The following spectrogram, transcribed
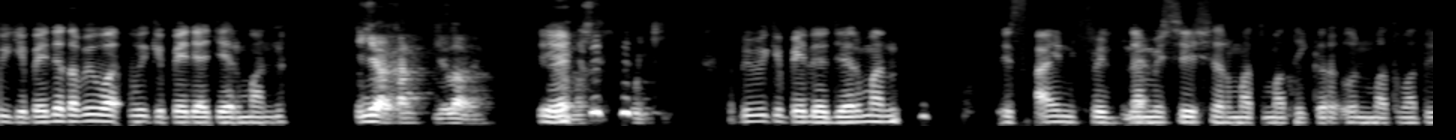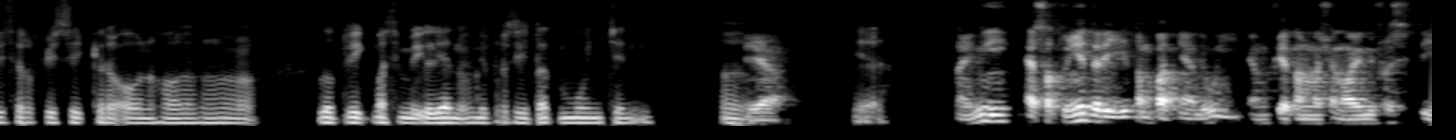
Wikipedia tapi Wikipedia Jerman Iya kan, gila kan. Iya Dia masuk wiki. tapi Wikipedia Jerman ist ein Iya. vietnamesischer Mathematiker und mathematischer Physiker und Ludwig Maximilian Universität München Iya. ya Nah ini S1-nya dari tempatnya Doi, yang Vietnam National University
